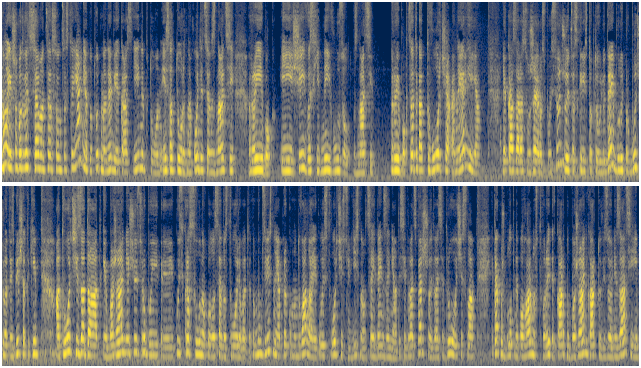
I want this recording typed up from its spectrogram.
Ну, якщо подивитися саме це сонцестояння, то тут на небі якраз і Нептун, і Сатурн знаходяться в знаці рибок, і ще й висхідний вузол в знаці рибок. Це така творча енергія, яка зараз вже розповсюджується скрізь. Тобто у людей будуть пробуджуватись більше такі а, творчі задатки, бажання щось робити, якусь красу навколо себе створювати. Тому, звісно, я б рекомендувала якоюсь творчістю дійсно в цей день зайнятися 21 і 22 числа. І також було б непогано створити карту бажань, карту візуалізації.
